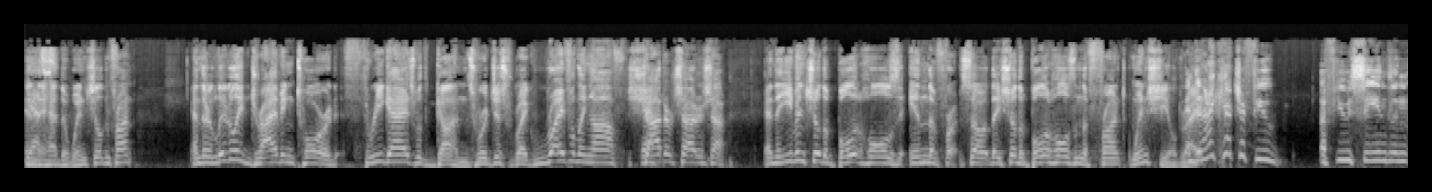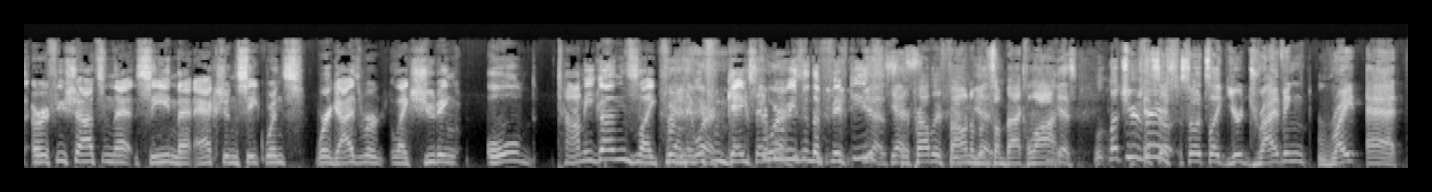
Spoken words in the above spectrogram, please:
and Yes. they had the windshield in front. And they're literally driving toward three guys with guns who are just like rifling off shot Yeah. or shot or shot. And they even show the bullet holes in the front. So they show the bullet holes in the front windshield, right? And did I catch a few a few scenes in or a few shots in that scene, that action sequence where guys were like shooting old Tommy guns, like from, Yeah, they were. from gangster They were. movies in the fifties? Yes. Yes. They probably found them on Yes. some back lot. Yes. L- Let's use And so, so it's like you're driving right at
